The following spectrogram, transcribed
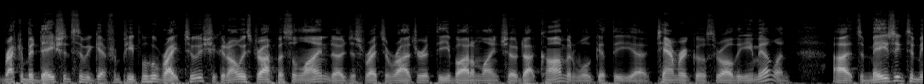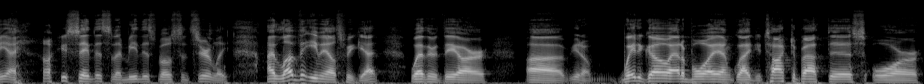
recommendations that we get from people who write to us. You can always drop us a line. Uh, just write to roger at thebottomlineshow.com and we'll get the uh, Tamara goes through all the email. And uh, it's amazing to me. I always say this, and I mean this most sincerely. I love the emails we get, whether they are, uh, you know, way to go, attaboy, I'm glad you talked about this, or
